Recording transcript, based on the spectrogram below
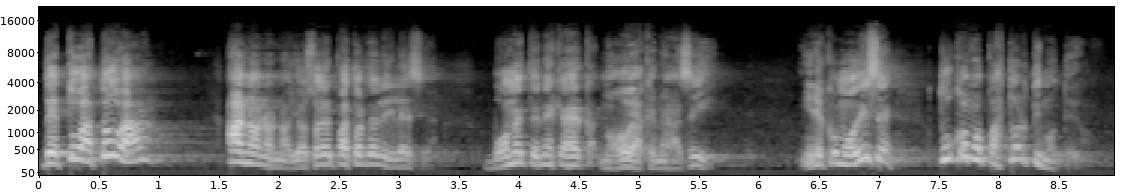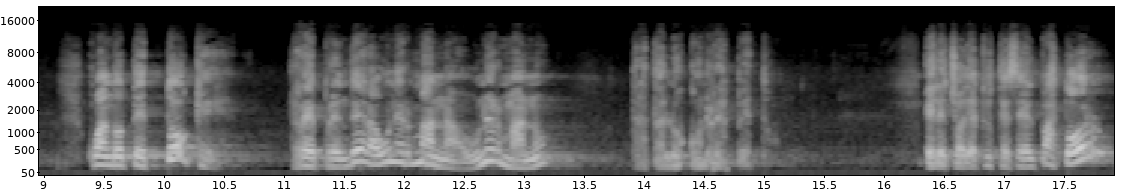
De tú a tú, ¿ah? ah, no, no, no, yo soy el pastor de la iglesia. Vos me tenés que hacer... No, vea que no es así. Mire cómo dice, Tú como pastor, Timoteo, cuando te toque reprender a una hermana o un hermano, trátalo con respeto. El hecho de que usted sea el pastor,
